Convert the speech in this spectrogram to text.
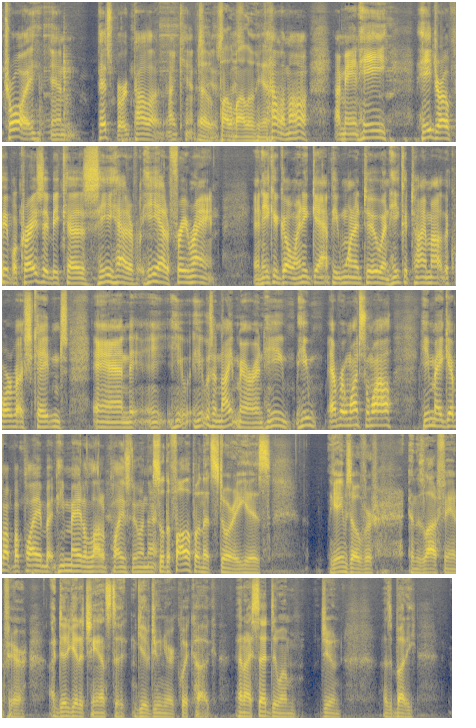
Troy in Pittsburgh, Pala, I can't oh, say Oh, Polamalu, name. yeah. Polamalu. I mean, he he drove people crazy because he had a he had a free reign. And he could go any gap he wanted to, and he could time out the quarterback's cadence. And he, he he was a nightmare. And he he every once in a while he may give up a play, but he made a lot of plays doing that. So the follow up on that story is the game's over and there's a lot of fanfare. I did get a chance to give Junior a quick hug. And I said to him, June, as a buddy,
